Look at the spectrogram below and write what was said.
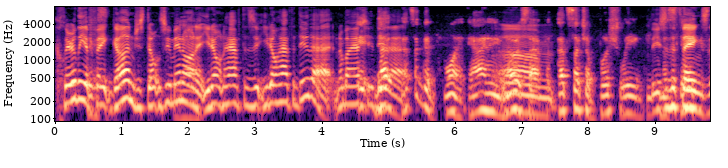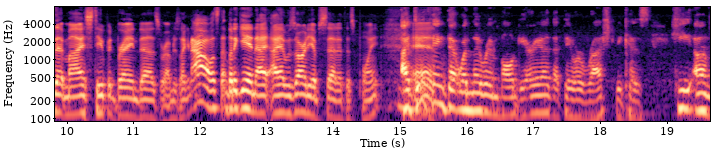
clearly a fake gun. Just don't zoom in on it. You don't have to. zo- You don't have to do that. Nobody has It- to do that- that. That's a good point. Yeah, I didn't even notice that. Um, But that's such a bush league. These are the things that my stupid brain does, where I'm just like, no, it's not. But again, I, I was already upset at this point. I do And- think that when they were in Bulgaria, that they were rushed because he, um,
